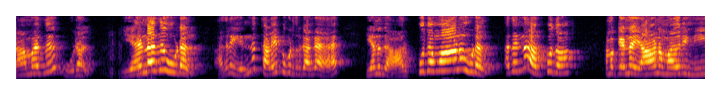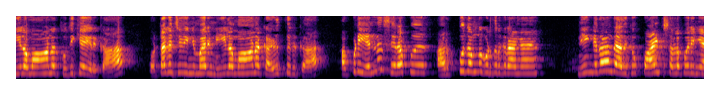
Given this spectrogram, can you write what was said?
நமது உடல் எனது உடல். அதில் என்ன தலைப்பு கொடுத்துருக்காங்க? எனது அற்புதமான உடல். அது என்ன அற்புதம்? நமக்கு என்ன யானை மாதிரி நீளமான துதிக்கை இருக்கா? ஒட்டகச்சிவிங்க மாதிரி நீளமான கழுத்து இருக்கா? அப்படி என்ன சிறப்பு அற்புதம்னு கொடுத்துருக்குறாங்க. நீங்கள் தான் அந்த அதுக்கு பாயிண்ட் சொல்ல போகிறீங்க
